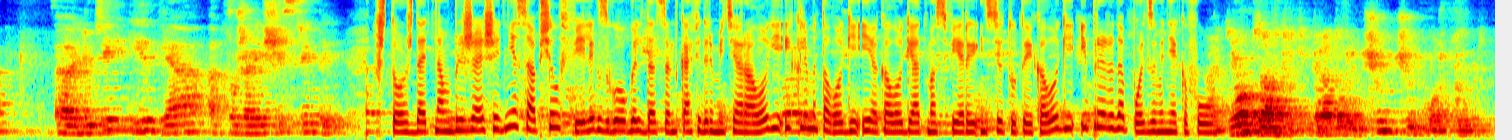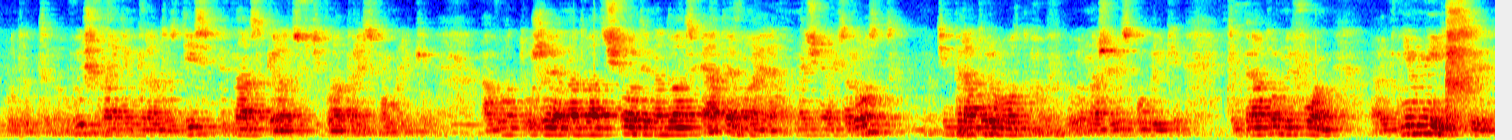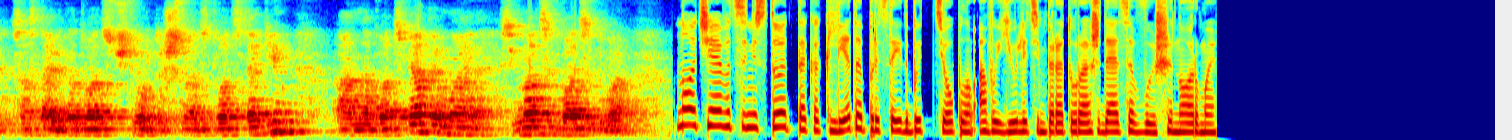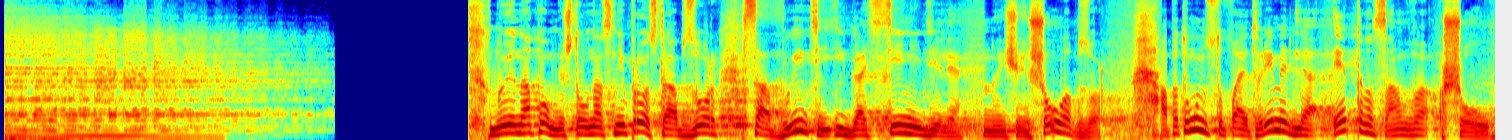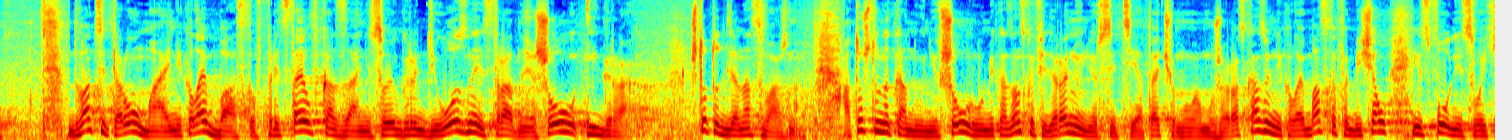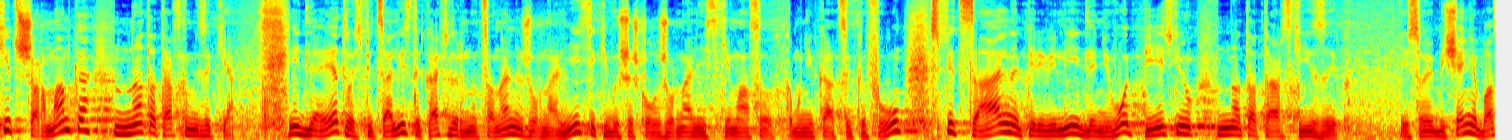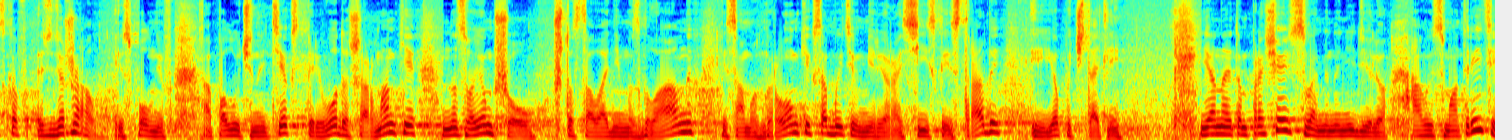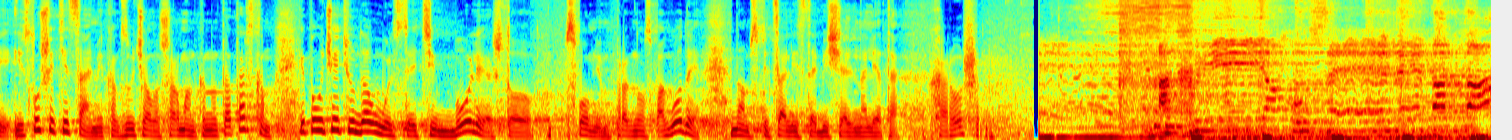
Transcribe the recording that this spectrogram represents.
людей и для окружающей среды. Что ждать нам в ближайшие дни, сообщил Феликс Гоголь, доцент кафедры метеорологии и климатологии и экологии атмосферы Института экологии и природопользования КФУ. Днем завтра температура чуть-чуть может быть будет выше на 1 градус, 10-15 градусов тепла по республике. А вот уже на 24 на 25 мая начнется рост температуры воздуха в нашей республике. Температурный фон в дневные часы составит на 24 16-21, а на 25 мая 17-22. Но отчаиваться не стоит, так как лето предстоит быть теплым, а в июле температура ожидается выше нормы. Ну и напомню, что у нас не просто обзор событий и гостей недели, но еще и шоу-обзор. А потому наступает время для этого самого шоу. 22 мая Николай Басков представил в Казани свое грандиозное эстрадное шоу «Игра». Что тут для нас важно? А то, что накануне в шоу-руме Казанского федерального университета, о чем мы вам уже рассказывали, Николай Басков обещал исполнить свой хит «Шарманка» на татарском языке. И для этого специалисты кафедры национальной журналистики Высшей школы журналистики и массовых коммуникаций КФУ специально перевели для него песню на татарский язык. И свое обещание Басков сдержал, исполнив а, полученный текст перевода «Шарманки» на своем шоу, что стало одним из главных и самых громких событий в мире российской эстрады и ее почитателей. Я на этом прощаюсь с вами на неделю, а вы смотрите и слушайте сами, как звучала шарманка на татарском, и получайте удовольствие, тем более, что, вспомним прогноз погоды, нам специалисты обещали на лето хорошим. Акхы not mine.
